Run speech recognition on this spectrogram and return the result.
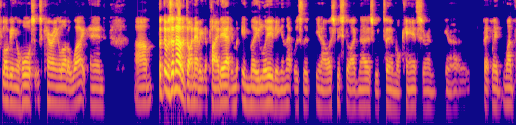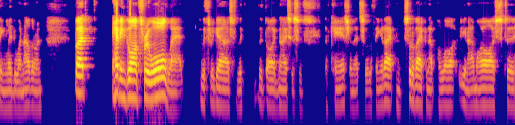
flogging a horse that was carrying a lot of weight, and um, but there was another dynamic that played out in, in, me leaving, and that was that you know I was misdiagnosed with terminal cancer, and you know that led one thing led to another, and but having gone through all that with regards to the, the diagnosis of, of cancer and that sort of thing, it opened, sort of opened up a lot, you know, my eyes to,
